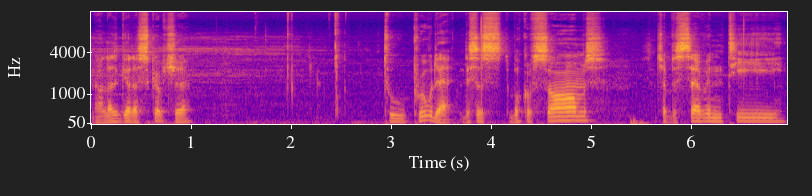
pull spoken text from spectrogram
Now let's get a scripture to prove that. This is the book of Psalms, chapter 70.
